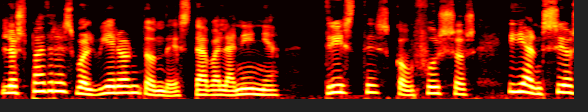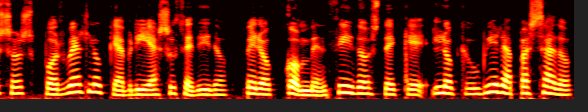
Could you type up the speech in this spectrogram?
los padres volvieron donde estaba la niña, tristes, confusos y ansiosos por ver lo que habría sucedido, pero convencidos de que lo que hubiera pasado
